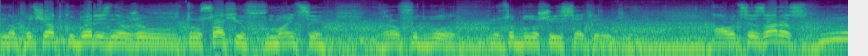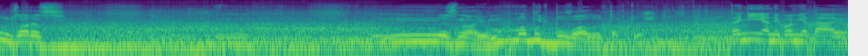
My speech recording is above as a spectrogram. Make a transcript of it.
на початку березня вже в трусах і в майці грав в футбол. Ну це було 60 років. А оце зараз, ну зараз не знаю, мабуть, бувало так теж. Та ні, я не пам'ятаю.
